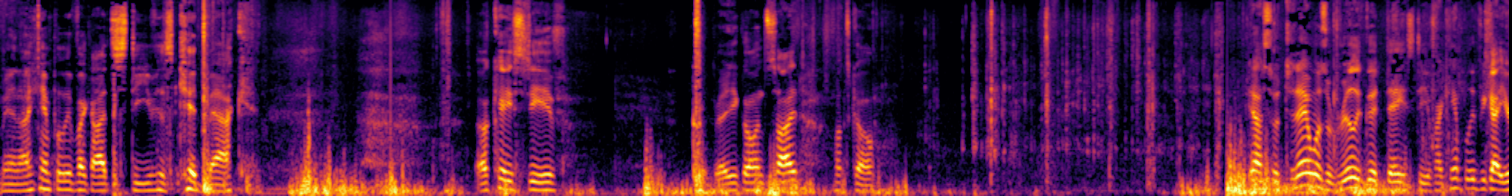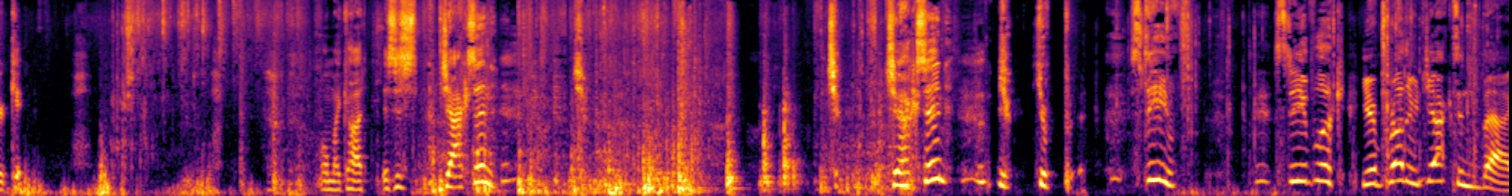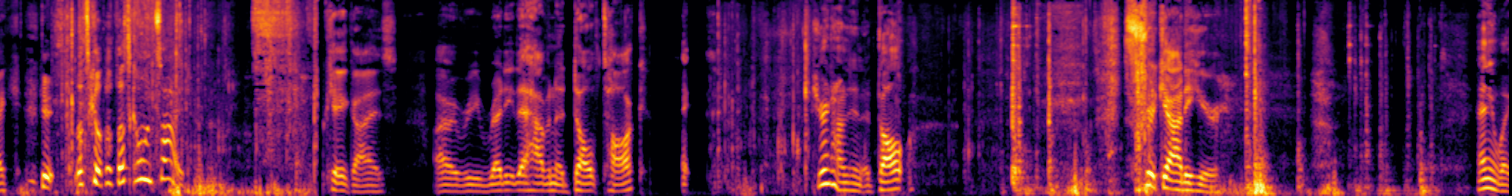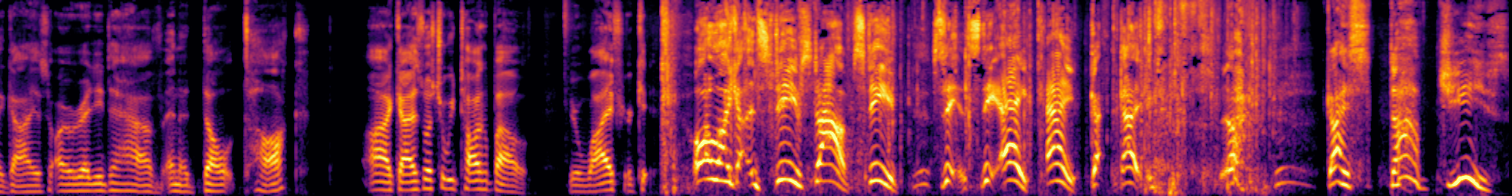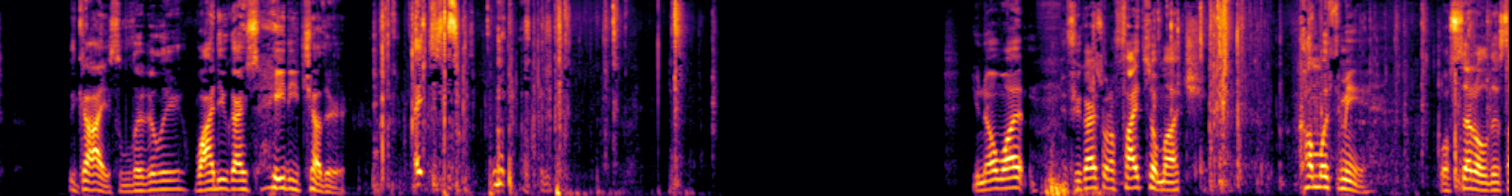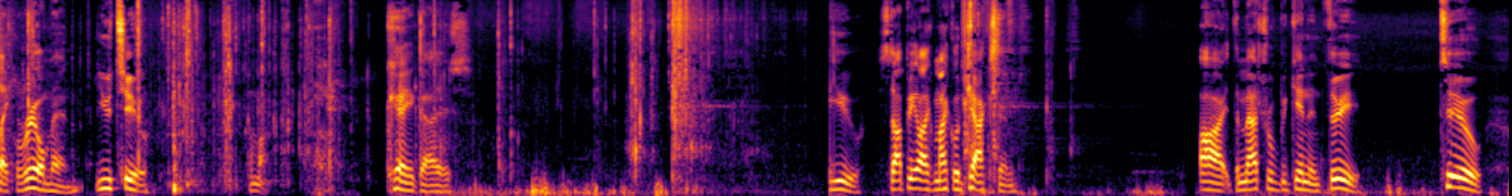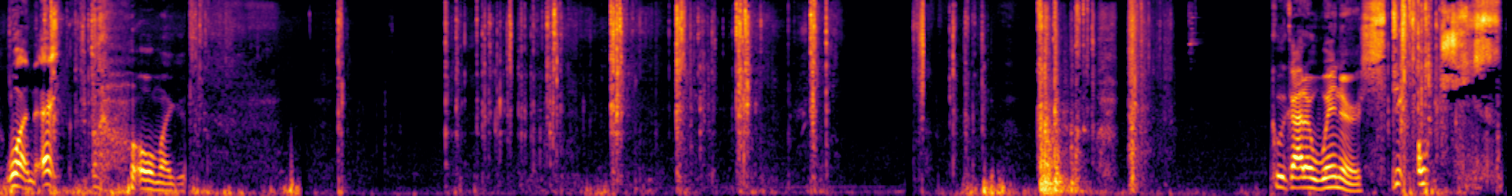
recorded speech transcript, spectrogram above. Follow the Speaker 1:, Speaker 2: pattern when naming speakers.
Speaker 1: Man, I can't believe I got Steve his kid back. Okay, Steve. Ready to go inside? Let's go. Yeah, so today was a really good day, Steve. I can't believe you got your kid. Oh my god, is this Jackson? J Jackson? You're, you're, Steve! Steve, look, your brother Jackson's back. Here, let's go, let's go inside. Okay, guys, are we ready to have an adult talk? You're not an adult. Frick out of here. Anyway, guys, are we ready to have an adult talk? Alright, guys, what should we talk about? Your wife, your kid. Oh my god, Steve, stop! Steve! Steve, Steve hey, hey! Guys, guys, stop! Jeez! Guys, literally, why do you guys hate each other? You know what? If you guys want to fight so much, come with me. We'll settle this like real men. You too. Come on. Okay, guys. You. Stop being like Michael Jackson. Alright, the match will begin in three, two, one. Hey! Oh my god. We got a winner. Oh, jeez.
